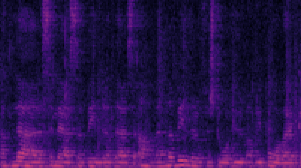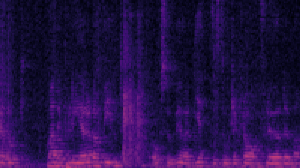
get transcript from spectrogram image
att lära sig läsa bilder, att lära sig använda bilder och förstå hur man blir påverkad och manipulerad av bild. Också, vi har ett jättestort reklamflöde, man,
